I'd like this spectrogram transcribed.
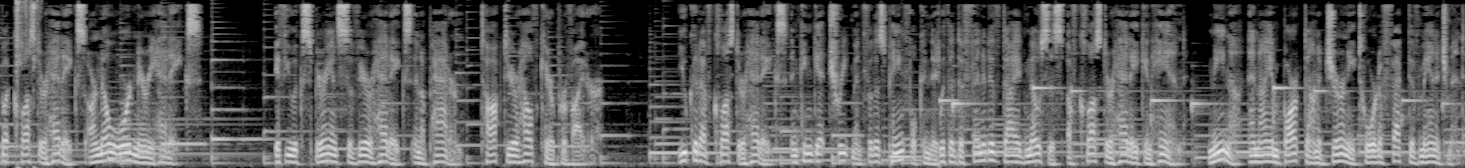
But cluster headaches are no ordinary headaches. If you experience severe headaches in a pattern, talk to your healthcare provider. You could have cluster headaches and can get treatment for this painful condition. With a definitive diagnosis of cluster headache in hand, Nina and I embarked on a journey toward effective management.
